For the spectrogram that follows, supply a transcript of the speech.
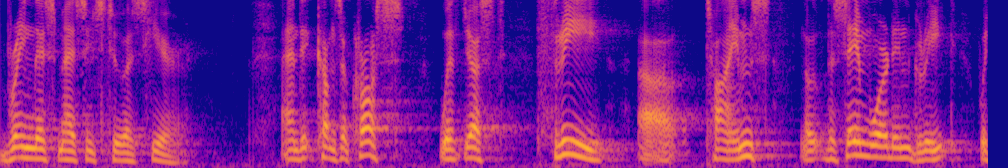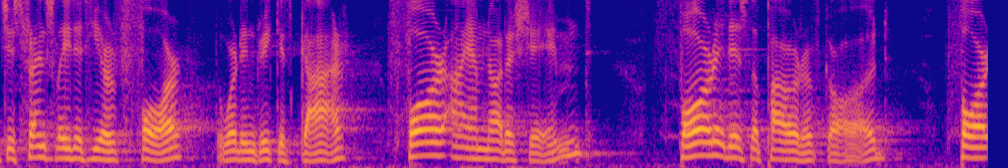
bring this message to us here. And it comes across with just three uh, times the same word in Greek, which is translated here for. The word in Greek is gar. For I am not ashamed, for it is the power of God, for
